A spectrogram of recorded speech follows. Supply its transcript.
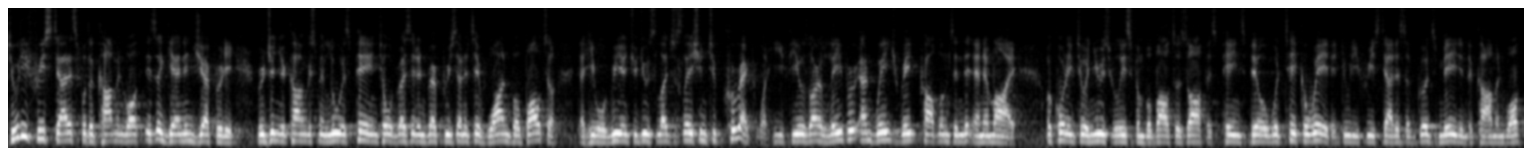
Duty-free status for the Commonwealth is again in jeopardy. Virginia Congressman Lewis Payne told resident Representative Juan Babauta that he will reintroduce legislation to correct what he feels are labor and wage rate problems in the NMI. According to a news release from Babauta's office, Payne's bill would take away the duty-free status of goods made in the Commonwealth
